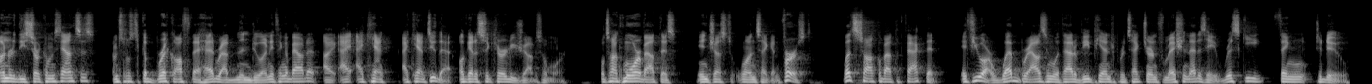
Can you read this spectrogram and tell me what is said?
under these circumstances. I'm supposed to take a brick off the head rather than do anything about it. I, I, I can't. I can't do that. I'll get a security job somewhere. We'll talk more about this in just one second. First, let's talk about the fact that if you are web browsing without a VPN to protect your information, that is a risky thing to do.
